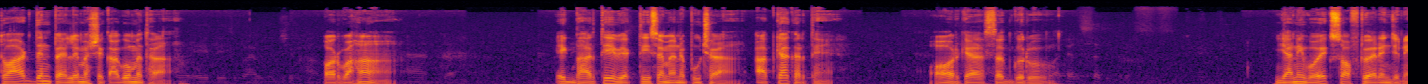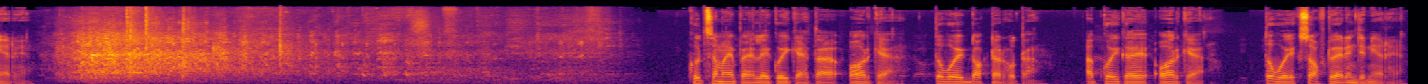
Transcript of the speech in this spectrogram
तो आठ दिन पहले मैं शिकागो में था। और वहाँ एक भारतीय व्यक्ति से मैंने पूछा, आप क्या करते हैं? और क्या, सदगुरु। यानी वो एक सॉफ्टवेयर इंजीनियर है। कुछ समय पहले कोई कहता, और क्या? तो वो एक डॉक्टर होता। अब कोई कहे, और क्या? तो वो एक सॉफ्टवेयर इंजीनियर है।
